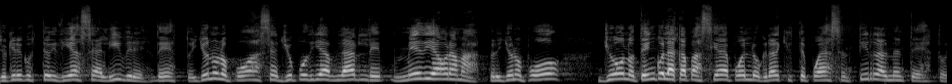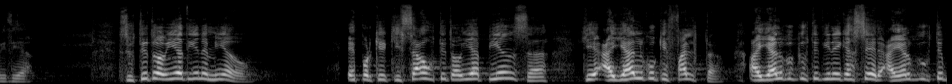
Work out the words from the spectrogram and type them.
Yo quiero que usted hoy día sea libre de esto. Y yo no lo puedo hacer. Yo podría hablarle media hora más, pero yo no puedo, yo no tengo la capacidad de poder lograr que usted pueda sentir realmente esto hoy día. Si usted todavía tiene miedo, es porque quizás usted todavía piensa que hay algo que falta, hay algo que usted tiene que hacer, hay algo que usted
